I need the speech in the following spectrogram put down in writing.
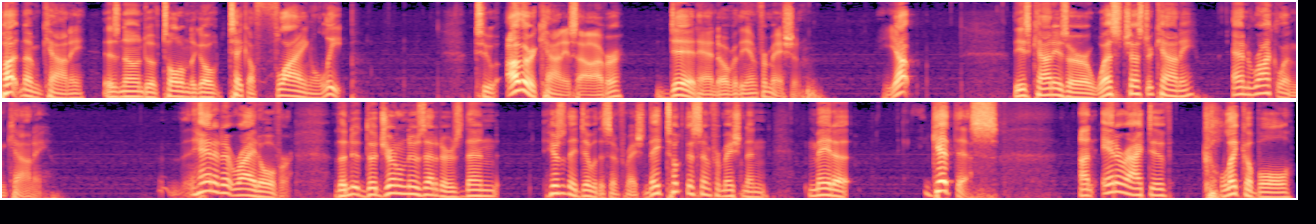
Putnam County is known to have told him to go take a flying leap. Two other counties, however, did hand over the information. Yep. These counties are Westchester County and Rockland County. Handed it right over. The, the Journal News editors then, here's what they did with this information. They took this information and made a, get this, an interactive, clickable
